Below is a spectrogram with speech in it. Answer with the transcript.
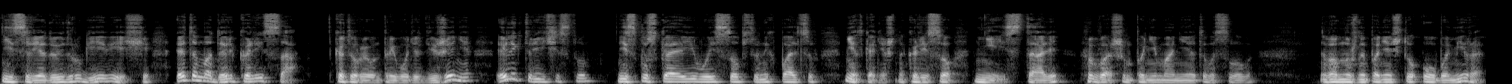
исследую другие вещи. Это модель колеса, которую он приводит в движение электричеством испуская его из собственных пальцев. Нет, конечно, колесо не из стали, в вашем понимании этого слова. Вам нужно понять, что оба мира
